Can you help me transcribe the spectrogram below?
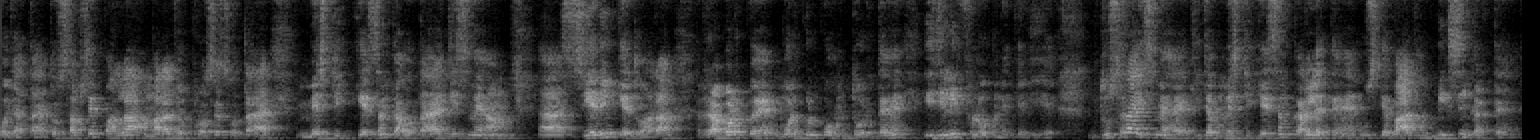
हो जाता है। तो सबसे पहला हमारा जो प्रोसेस होता है मेस्टिकेशन का होता है, जिसमें हम शेयरिंग के द्वारा रबड़ के मोलकुल को हम तोड़ते हैं इजीली फ्लो होने के लिए। दूसरा इसमें है कि जब मेस्टिकेशन कर लेते हैं, उसके बाद हम मिक्सिंग करते हैं।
